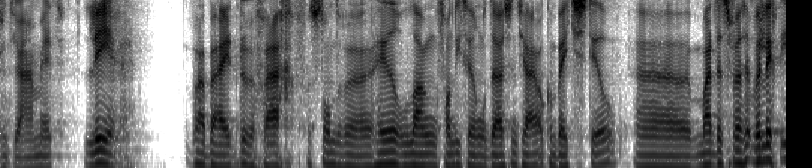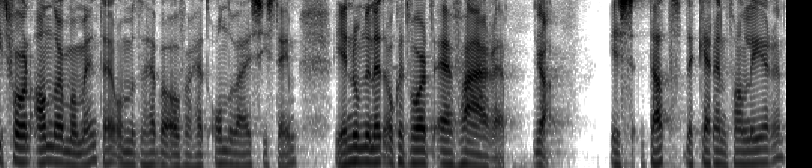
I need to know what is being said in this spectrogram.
200.000 jaar met leren. Waarbij de vraag stonden we heel lang van die 200.000 jaar ook een beetje stil. Uh, maar dat is wellicht iets voor een ander moment hè, om het te hebben over het onderwijssysteem. Jij noemde net ook het woord ervaren. Ja. Is dat de kern van leren?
